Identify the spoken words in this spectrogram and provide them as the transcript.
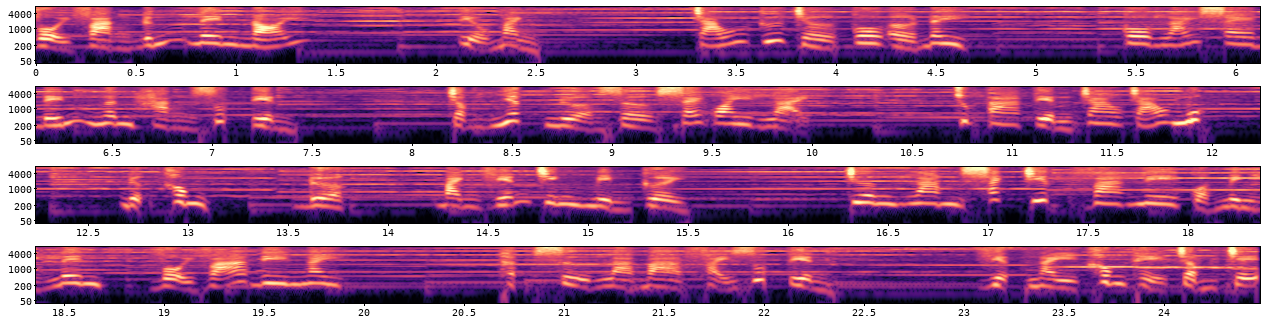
vội vàng đứng lên nói. Tiểu Bành, cháu cứ chờ cô ở đây. Cô lái xe đến ngân hàng rút tiền. Chậm nhất nửa giờ sẽ quay lại. Chúng ta tiền trao cháo múc. Được không? Được. Bành Viễn Trinh mỉm cười. Trương Lam xách chiếc vali của mình lên, vội vã đi ngay. Thật sự là bà phải rút tiền. Việc này không thể chậm trễ.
